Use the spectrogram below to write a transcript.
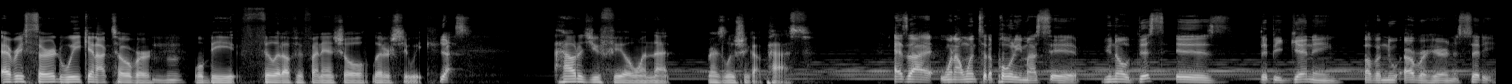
every third week in October Mm-hmm. will be Philadelphia Financial Literacy Week. Yes. How did you feel when that resolution got passed? as I when I went to the podium, I said, you know, this is the beginning of a new era here in the city.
